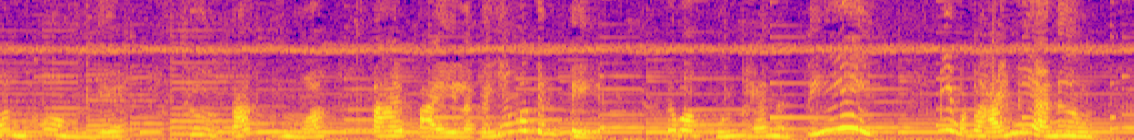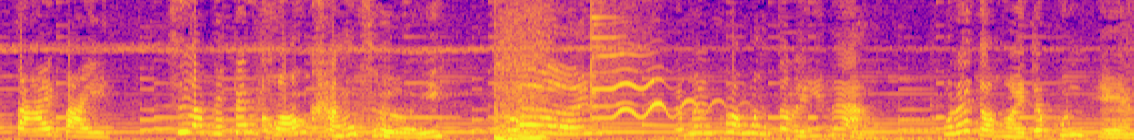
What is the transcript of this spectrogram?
วันทองอยู่เด้ถือตัดหัวตายไปแล้วก็ยังมาเป็นเปรตแต่ว่าขุนแผนนั่นตีมีบักหลายเมียหนึ่งตายไป เสื้อไปเป็นของขังเฉยเฮ้ยก็แม่นความมึงตัวไหนอีนาง ผู้ใดก็หอยแต่คุณแผน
